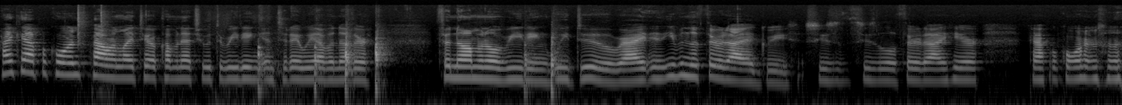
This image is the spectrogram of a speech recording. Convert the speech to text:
Hi Capricorns, Power and Light Tarot coming at you with the reading, and today we have another phenomenal reading. We do, right? And even the third eye agrees. She's she's a little third eye here, Capricorn.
